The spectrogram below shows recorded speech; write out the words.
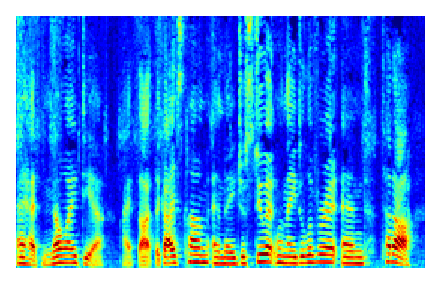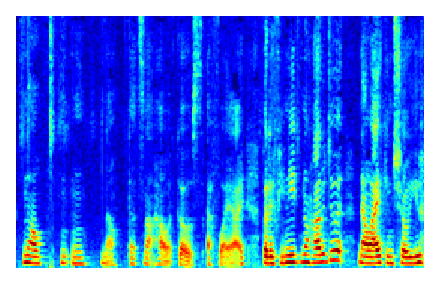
I had no idea. I thought the guys come and they just do it when they deliver it, and ta da, no, no, that's not how it goes, FYI. But if you need to know how to do it, now I can show you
